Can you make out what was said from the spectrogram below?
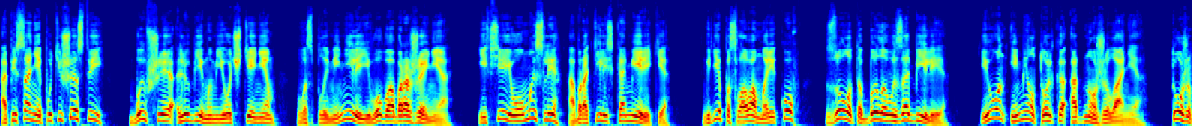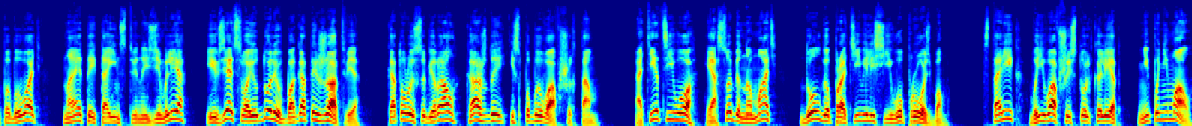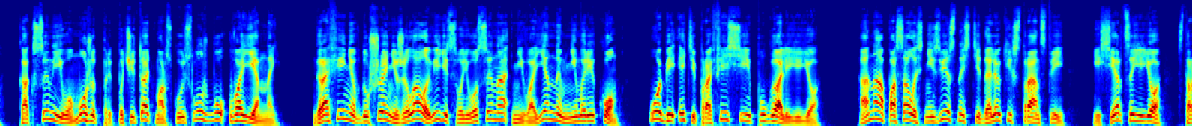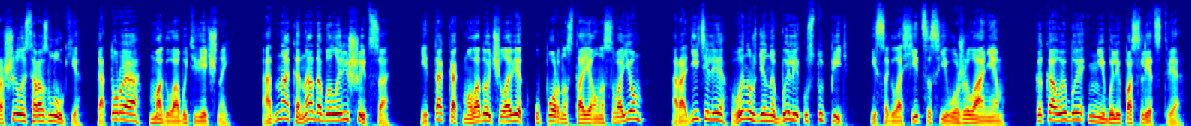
Описание путешествий, бывшие любимым его чтением, воспламенили его воображение, и все его мысли обратились к Америке, где, по словам моряков, золото было в изобилии, и он имел только одно желание — тоже побывать на этой таинственной земле и взять свою долю в богатой жатве, которую собирал каждый из побывавших там. Отец его и особенно мать долго противились его просьбам. Старик, воевавший столько лет, не понимал, как сын его может предпочитать морскую службу военной. Графиня в душе не желала видеть своего сына ни военным, ни моряком. Обе эти профессии пугали ее. Она опасалась неизвестности далеких странствий, и сердце ее страшилось разлуки, которая могла быть вечной. Однако надо было решиться, и так как молодой человек упорно стоял на своем, родители вынуждены были уступить и согласиться с его желанием, каковы бы ни были последствия.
